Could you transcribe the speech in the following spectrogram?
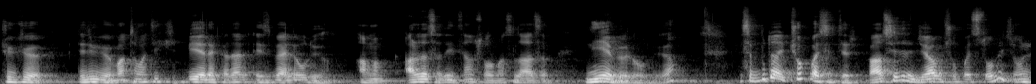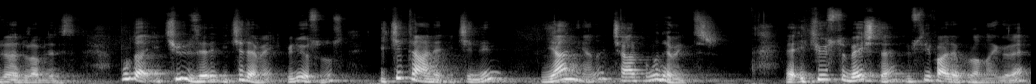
Çünkü dediğim gibi matematik bir yere kadar ezberli oluyor. Ama arada sırada insan sorması lazım. Niye böyle oluyor? Mesela bu da çok basittir. Bazı şeylerin cevabı çok basit olduğu için onun üzerine durabiliriz. Burada 2 üzeri 2 demek biliyorsunuz 2 tane 2'nin yan yana çarpımı demektir. E 2 üstü 5 de üstü ifade kuralına göre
